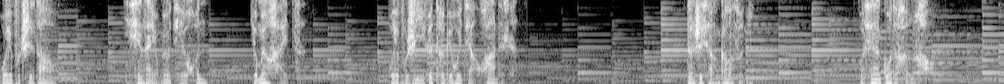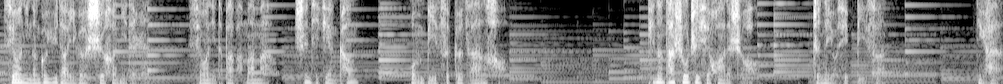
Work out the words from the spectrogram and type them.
我也不知道，你现在有没有结婚，有没有孩子。我也不是一个特别会讲话的人。但是想告诉你，我现在过得很好。希望你能够遇到一个适合你的人，希望你的爸爸妈妈身体健康，我们彼此各自安好。听到他说这些话的时候，真的有些鼻酸。你看，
